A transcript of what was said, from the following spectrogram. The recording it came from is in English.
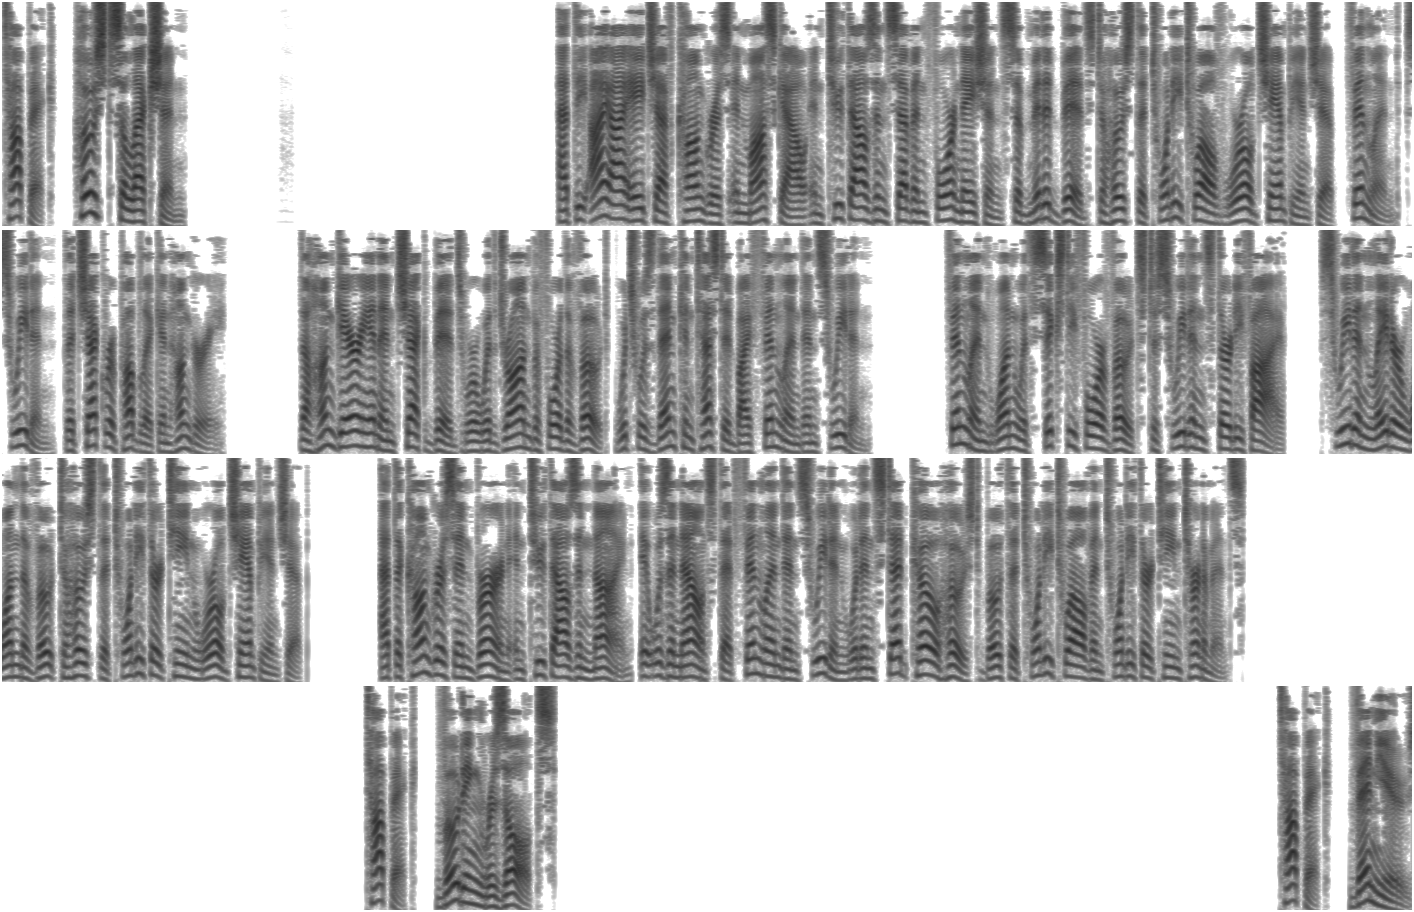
Topic: Host selection. At the IIHF Congress in Moscow in 2007 four nations submitted bids to host the 2012 World Championship, Finland, Sweden, the Czech Republic and Hungary. The Hungarian and Czech bids were withdrawn before the vote, which was then contested by Finland and Sweden. Finland won with 64 votes to Sweden's 35. Sweden later won the vote to host the 2013 World Championship. At the Congress in Bern in 2009, it was announced that Finland and Sweden would instead co-host both the 2012 and 2013 tournaments. Topic: Voting results. Topic: Venues.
